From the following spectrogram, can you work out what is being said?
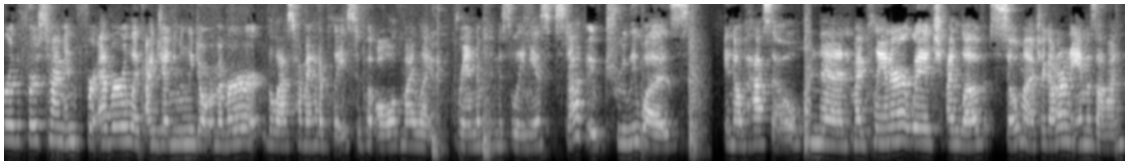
for the first time in forever. Like I genuinely don't remember the last time I had a place to put all of my like random miscellaneous stuff. It truly was in El Paso. And then my planner, which I love so much. I got it on Amazon.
